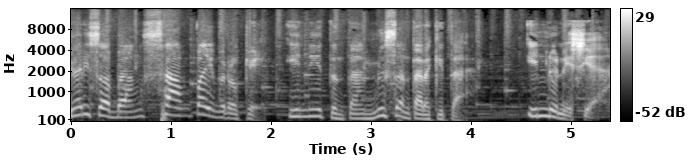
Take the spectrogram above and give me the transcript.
Dari Sabang sampai Merauke, ini tentang Nusantara kita, Indonesia.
